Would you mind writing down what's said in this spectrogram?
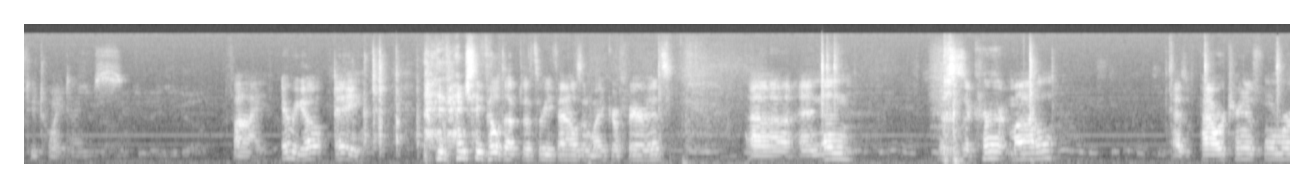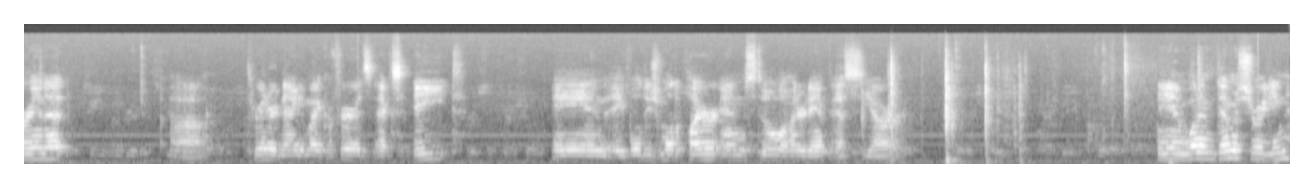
220 times 5. There we go. Hey, eventually built up to 3,000 microfarads. Uh, and then this is a current model, has a power transformer in it, uh, 390 microfarads X8, and a voltage multiplier, and still 100 amp SCR. And what I'm demonstrating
